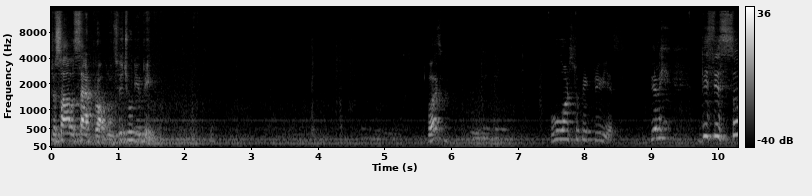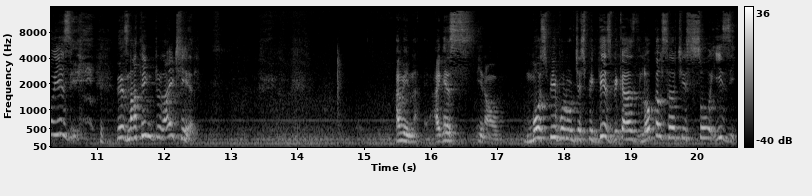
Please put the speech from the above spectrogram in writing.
to solve SAT problems. Which would you pick? What? Who wants to pick previous? Really? This is so easy. There's nothing to write here. I mean, I guess, you know, most people would just pick this because local search is so easy.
